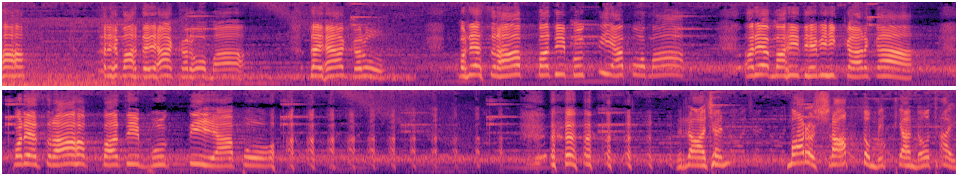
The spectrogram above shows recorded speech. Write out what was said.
માં. અરે માં, દયા કરો માં. દયા કરો. મને શ્રાપમાંથી મુક્તિ આપો માં. અરે મારી દેવી કાળકા, મને શ્રાપમાંથી મુક્તિ આપો. રાજન, મારો શ્રાપ તો મિથ્યા ન થાય.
